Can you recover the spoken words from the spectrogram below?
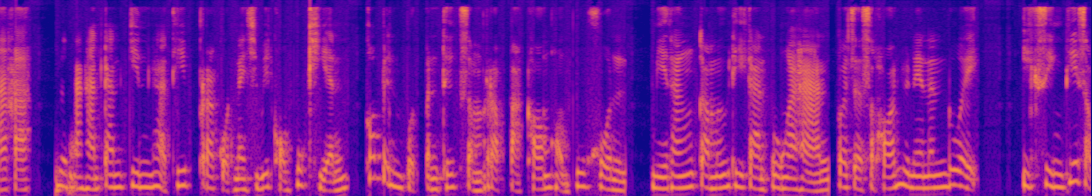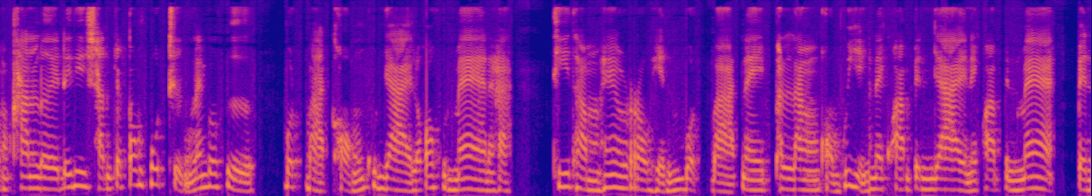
นะคะเรื่องอาหารการกินค่ะที่ปรากฏในชีวิตของผู้เขียน ก็เป็นบทบันทึกสำหรับปากท้องของผู้คน มีทั้งกรรมวิธีการปรุงอาหารก็จะสะท้อนอยู่ในนั้นด้วย อีกสิ่งที่สำคัญเลยได้ที่ฉันจะต้องพูดถึงนั่นก็คือ บทบาทของคุณยายแล้วก็คุณแม่นะคะ ที่ทำให้เราเห็นบทบาทในพลังของผู้หญิงในความเป็นยาย ในความเป็นแม่ เป็น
